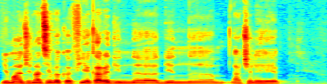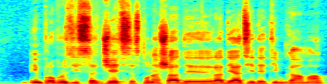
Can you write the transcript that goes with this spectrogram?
Imaginați-vă că fiecare din, uh, din acele impropriu zis săgeți, să spun așa, de radiații de tip gamma,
